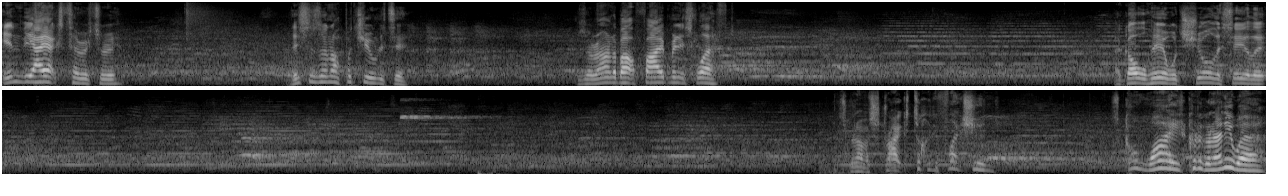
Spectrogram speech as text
in the Ajax territory. This is an opportunity. There's around about five minutes left. A goal here would surely seal it. It's going to have a strike. It's took a deflection. It's gone wide. Could have gone anywhere.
